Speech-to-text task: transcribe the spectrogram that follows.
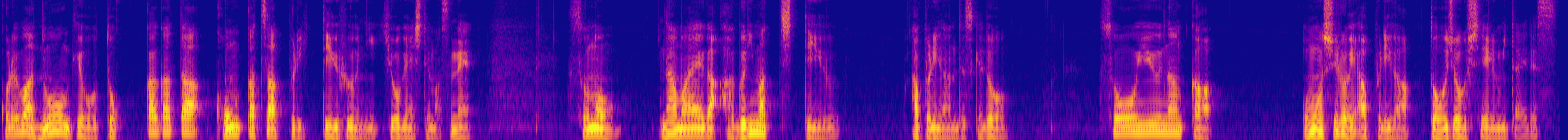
これは農業特化型婚活アプリっていうふうに表現してますね。その名前がアグリマッチっていうアプリなんですけどそういうなんか面白いアプリが登場しているみたいです。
